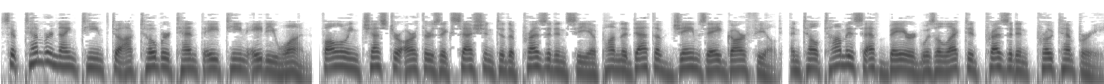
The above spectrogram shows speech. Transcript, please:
September 19 to October 10, 1881, following Chester Arthur's accession to the presidency upon the death of James A. Garfield, until Thomas F. Bayard was elected president pro tempore.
